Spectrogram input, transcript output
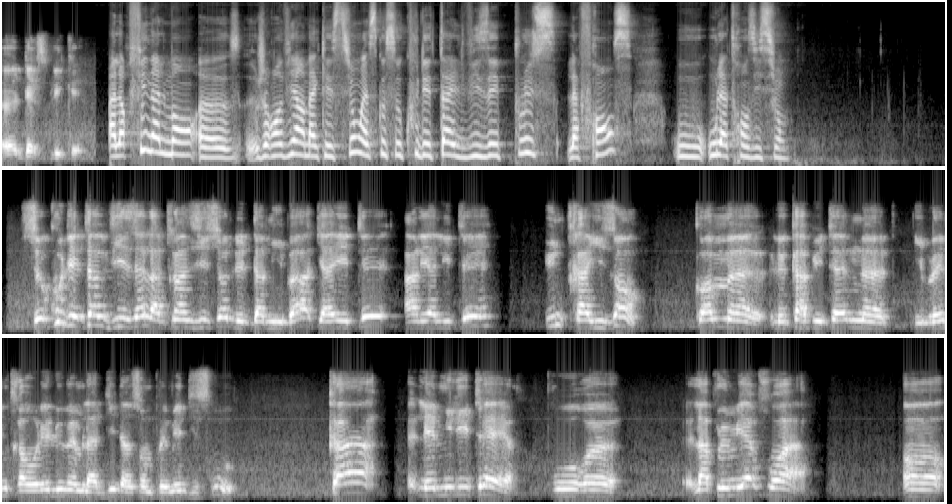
euh, d'expliquer. Alors finalement, je reviens à ma question, est-ce que ce coup d'État, il visait plus la France ou, ou la transition? Ce coup d'État visait la transition de Damiba qui a été en réalité une trahison, comme euh, le capitaine euh, Ibrahim Traoré lui-même l'a dit dans son premier discours. Quand les militaires, pour euh, la première fois, ont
